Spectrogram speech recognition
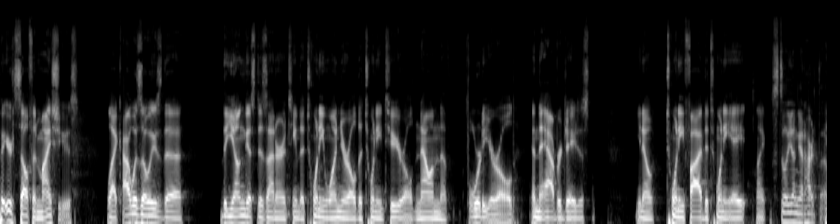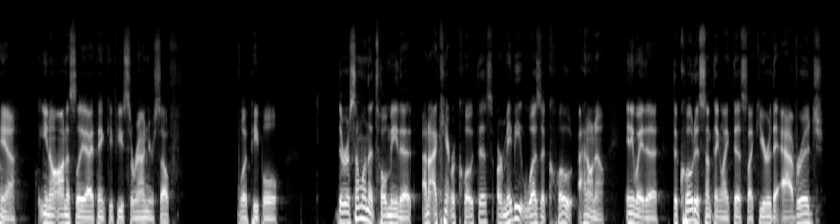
put yourself in my shoes like i was always the the youngest designer on a team the 21 year old the 22 year old now i'm the 40 year old and the average age is you know 25 to 28 like still young at heart though. yeah you know honestly i think if you surround yourself with people there was someone that told me that and i can't requote this or maybe it was a quote i don't know anyway the the quote is something like this like you're the average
